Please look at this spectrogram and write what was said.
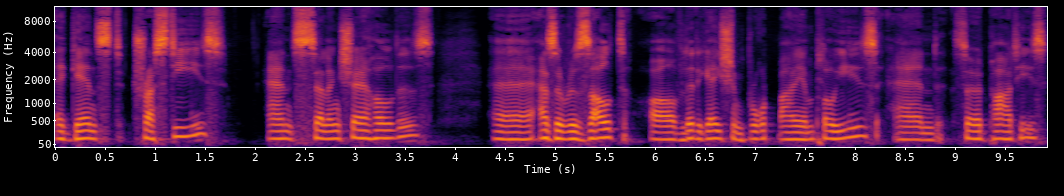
against trustees and selling shareholders uh, as a result of litigation brought by employees and third parties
